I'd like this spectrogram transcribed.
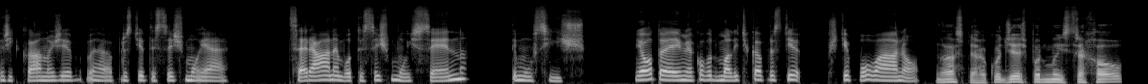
říkáno, že prostě ty jsi moje dcera nebo ty jsi můj syn, ty musíš. Jo, to je jim jako od malička prostě vštěpováno. No jasně, dokud žiješ pod mojí střechou.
